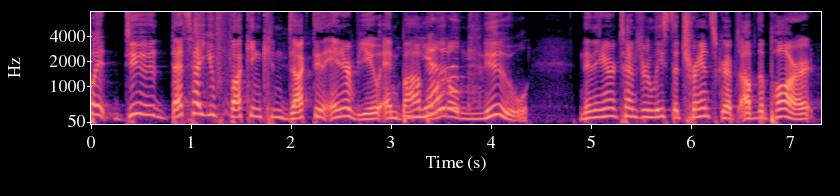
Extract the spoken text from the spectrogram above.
But dude, that's how you fucking conduct an interview. And Bob Yep. Little knew. Then the New York Times released a transcript of the part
